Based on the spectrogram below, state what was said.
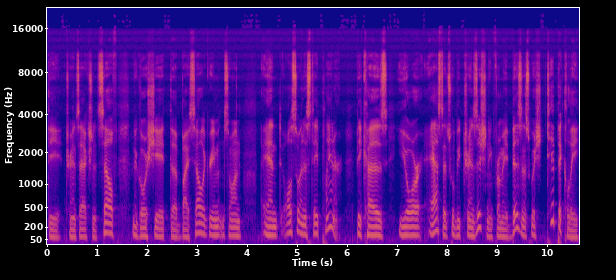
the transaction itself, negotiate the buy sell agreement, and so on, and also an estate planner because your assets will be transitioning from a business, which typically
